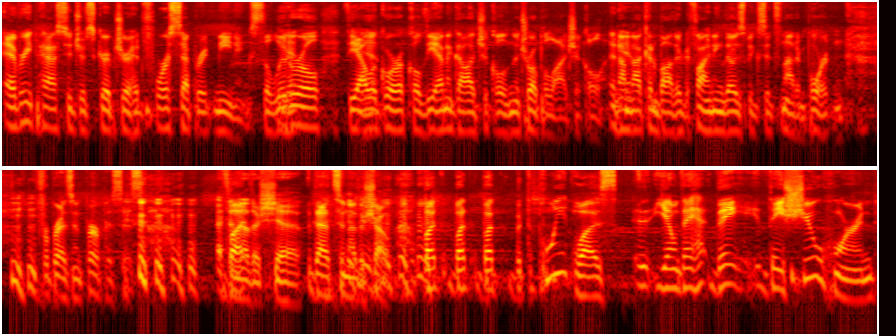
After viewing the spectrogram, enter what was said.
every passage of Scripture had four separate meanings the literal, yeah. the allegorical, the anagogical, and the tropological. And I'm not going to bother defining those because it's not important for present purposes. that's but another show. That's another show. but, but, but, but the point was, uh, you know, they, they, they shoehorned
